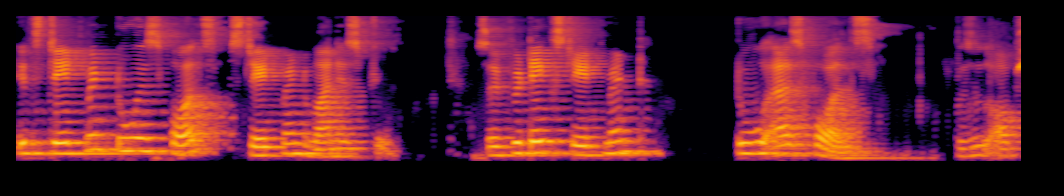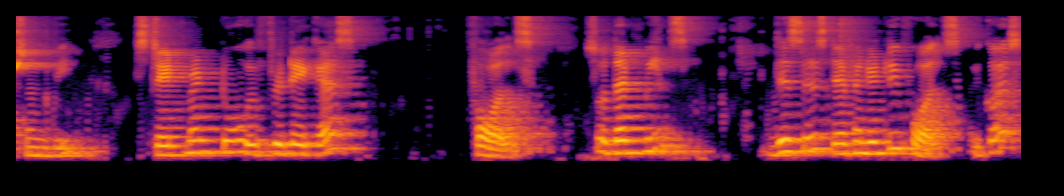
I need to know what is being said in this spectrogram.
If statement 2 is false, statement 1 is true. So if we take statement 2 as false, this is option B. Statement 2 if we take as false, so that means this is definitely false because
